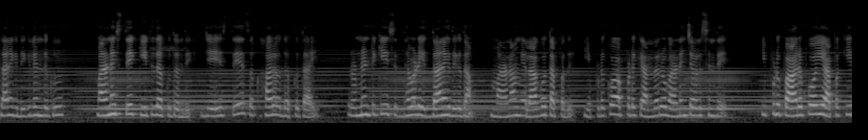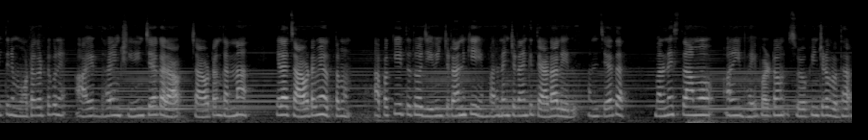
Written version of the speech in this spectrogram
దానికి దిగులెందుకు? మరణిస్తే కీర్తి దక్కుతుంది. జయిస్తే సుఖాలు దక్కుతాయి. రెండింటికి సిద్ధపడి యుద్ధానికి దిగుదాం. మరణం ఎలాగూ తప్పదు. ఎప్పటికో అప్పటికి అందరూ మరణించవలసిందే. ఇప్పుడు పారిపోయి అపకీర్తిని మూటగట్టుకుని ఆయుర్దాయం క్షీణించాక రా చావటం కన్నా ఇలా చావటమే ఉత్తమం. అపకీర్తితో జీవించడానికి మరణించడానికి తేడా లేదు. అంచేత మరణిస్తామో అని భయపడటం శోకించడం వృధా.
